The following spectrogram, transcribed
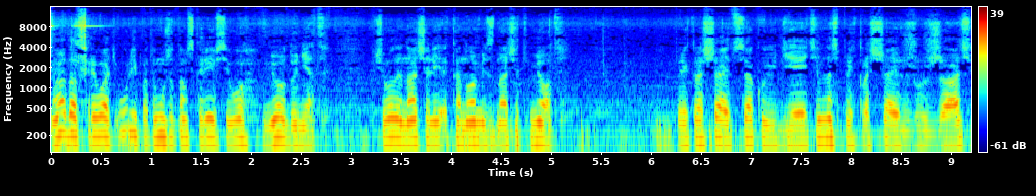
надо открывать улей, потому что там, скорее всего, меду нет. Пчелы начали экономить, значит, мед. Прекращают всякую деятельность, прекращают жужжать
